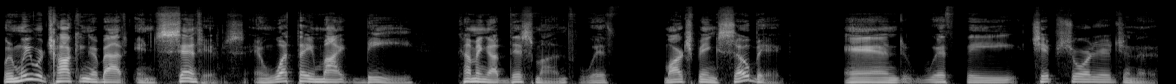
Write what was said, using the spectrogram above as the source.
When we were talking about incentives and what they might be coming up this month, with March being so big and with the chip shortage and the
